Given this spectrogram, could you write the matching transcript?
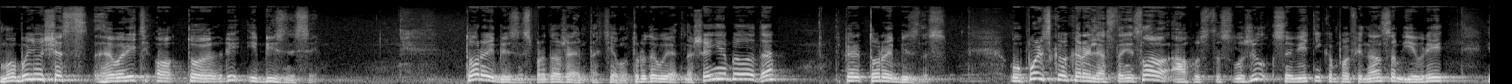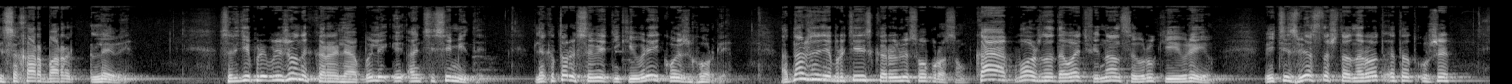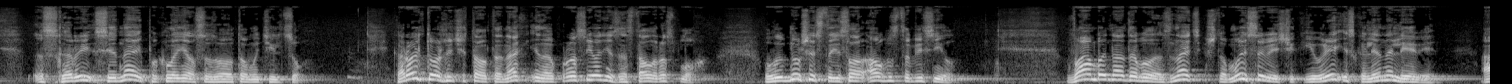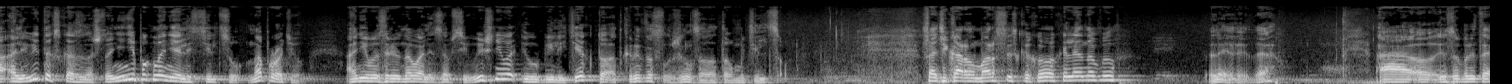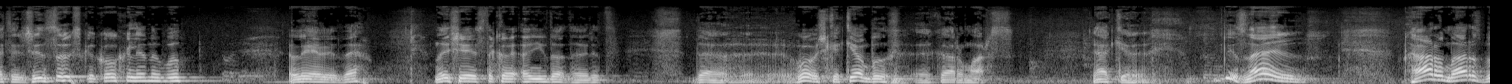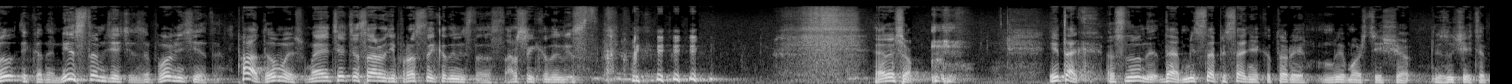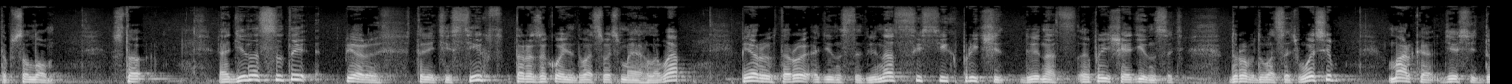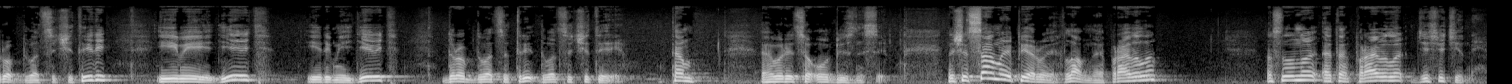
Мы будем сейчас говорить о Торе и бизнесе. Тора и бизнес. Продолжаем так тему. Трудовые отношения было, да? Теперь Тора и бизнес. У польского короля Станислава Августа служил советником по финансам еврей Исахар Бар-Леви. Среди приближенных короля были и антисемиты, для которых советник еврей кость в горле. Однажды они обратились к королю с вопросом, как можно давать финансы в руки евреев? Ведь известно, что народ этот уже с горы Синай поклонялся золотому тельцу. Король тоже читал Танах и на вопрос его не застал расплох. Улыбнувшись, Станислав Август объяснил, «Вам бы надо было знать, что мой советчик – еврей из колена Леви, а о левитах сказано, что они не поклонялись тельцу, напротив, они возревновали за Всевышнего и убили тех, кто открыто служил золотому тельцу». Кстати, Карл Маркс из какого колена был? Леви, да? А изобретатель джинсов из какого колена был? Леви, да? Ну, еще есть такой анекдот, говорит, да, Вовочка, кем был Карл Марс? Как я? Не знаю. Карл Марс был экономистом, дети, запомните это. Подумаешь, моя тетя Сара не просто экономист, а старший экономист. Хорошо. Итак, основные, да, места Писания, которые вы можете еще изучить, это Псалом 111, 1, 3 стих, Второзаконие, 28 глава, 1, 2, 11, 12 стих, притчи, 12, притчи 11, дробь 28, Марка 10, дробь 24, Иеремия 9, Иеремия 9, дробь 23, 24. Там говорится о бизнесе. Значит, самое первое, главное правило, основное, это правило десятины.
